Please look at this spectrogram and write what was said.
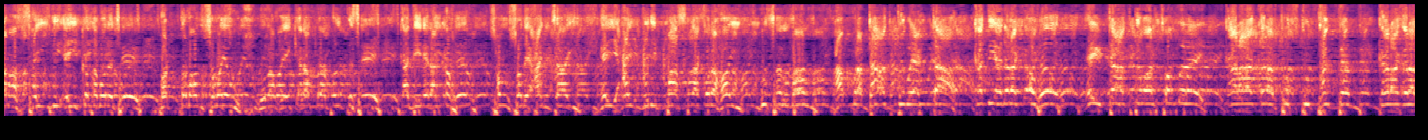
আল্লামা কথা বলেছে। বর্তমান সময়েও ওলামাই কেরামরা বলতেছে, কাদিরেরা কাফের সংসদে আইন চাই। এই আইন যদি পাস না করা হয়, মুসলমান, আমরা ডাক দেব একটা, কাদিয়ানেরা কাফের এই ডাক দেওয়ার সময় কারা কারা প্রস্তুত থাকবেন, কারা কারা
